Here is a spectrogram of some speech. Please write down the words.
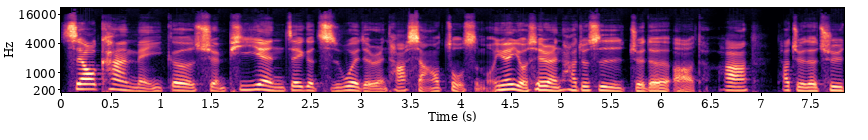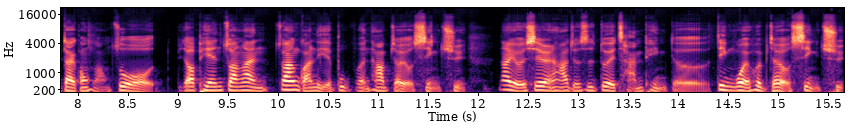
是要看每一个选 P N 这个职位的人他想要做什么，因为有些人他就是觉得啊、他他觉得去代工厂做比较偏专案专案管理的部分，他比较有兴趣。那有些人他就是对产品的定位会比较有兴趣。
